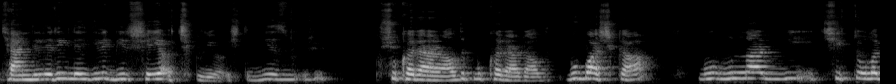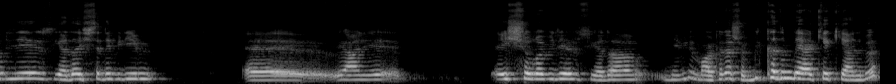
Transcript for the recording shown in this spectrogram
kendileriyle ilgili bir şeyi açıklıyor. İşte biz şu karar aldık, bu karar aldık. Bu başka. Bu bunlar bir çift olabilir ya da işte ne bileyim e, yani eş olabilir ya da ne bileyim arkadaşlar bir kadın bir erkek yani böyle.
